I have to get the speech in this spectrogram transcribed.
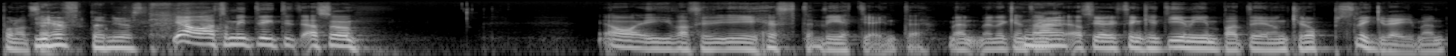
på något I sätt. höften just. Ja, att de inte riktigt... Alltså, ja, i, varför i höften vet jag inte. Men, men jag, kan Nej. tänka, alltså, jag tänker inte ge mig in på att det är någon kroppslig grej. Men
